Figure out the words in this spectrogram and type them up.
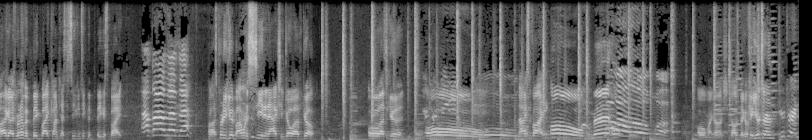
All right, guys, we're gonna have a big bite contest to see who can take the biggest bite. I'll go baby. Oh, that's pretty good, but I want to see it in action. Go, Ev, go. Oh, that's good. Oh, nice bite. Oh man. Oh. Oh my gosh, that was big. Okay, your turn. Your turn.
